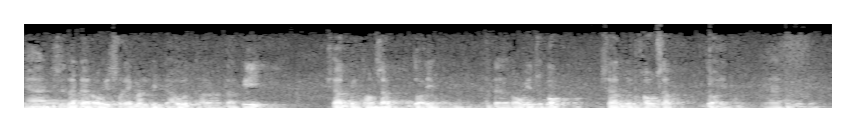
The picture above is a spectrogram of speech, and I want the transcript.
Ya, di situ ada rawi Sulaiman bin Daud al-Ataki, Syahr bin Khausab dhaif. Ada rawi cukup Syahr bin Khausab dhaif. Ya, demikian.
